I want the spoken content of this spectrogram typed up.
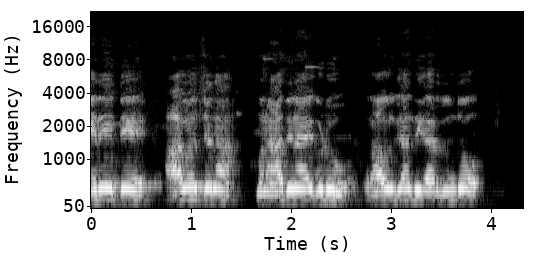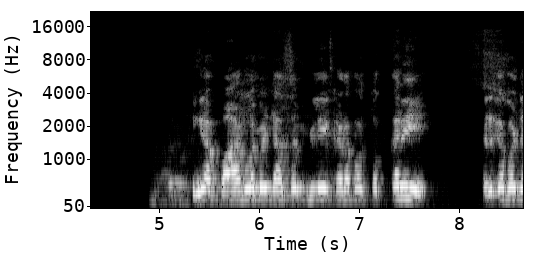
ఏదైతే ఆలోచన మన ఆదినాయకుడు రాహుల్ గాంధీ గారిది ఉందో ఇంకా పార్లమెంట్ అసెంబ్లీ కడప తొక్కని వెనుకబడ్డ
